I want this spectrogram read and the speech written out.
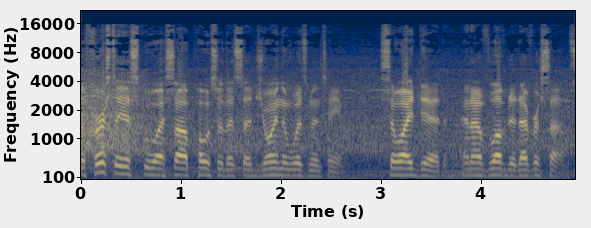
The first day of school, I saw a poster that said, join the Woodsman team. So I did, and I've loved it ever since.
